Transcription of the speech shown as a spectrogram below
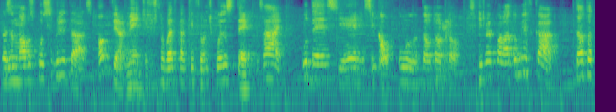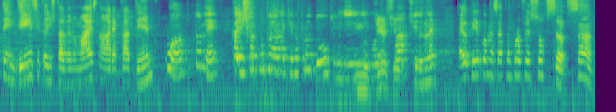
trazendo novas possibilidades. Obviamente, a gente não vai ficar aqui falando de coisas técnicas. Ah, o DSR se calcula, tal, tal, tal. A gente vai falar do mercado. Tanto a tendência que a gente está vendo mais na área acadêmica, quanto também que a gente está acompanhando aqui no produto e em outras partidas, né? Aí eu queria começar com o professor Sandro. Sandro,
